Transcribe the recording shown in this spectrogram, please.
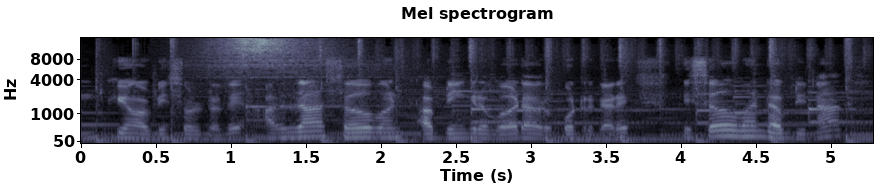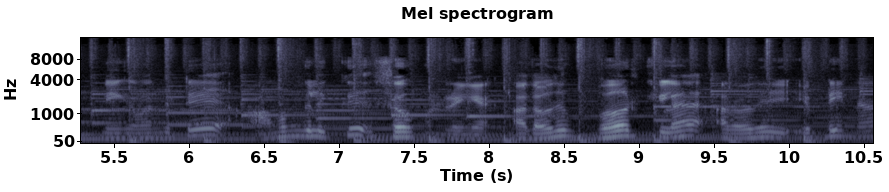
முக்கியம் அப்படின்னு சொல்கிறது அதுதான் சர்வன்ட் அப்படிங்கிற வேர்டை அவர் போட்டிருக்காரு. தி சர்வன்ட் அப்படின்னா நீங்கள் வந்துட்டு அவங்களுக்கு சர்வ் பண்ணுறீங்க அதாவது ஒர்க்கில் அதாவது எப்படின்னா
